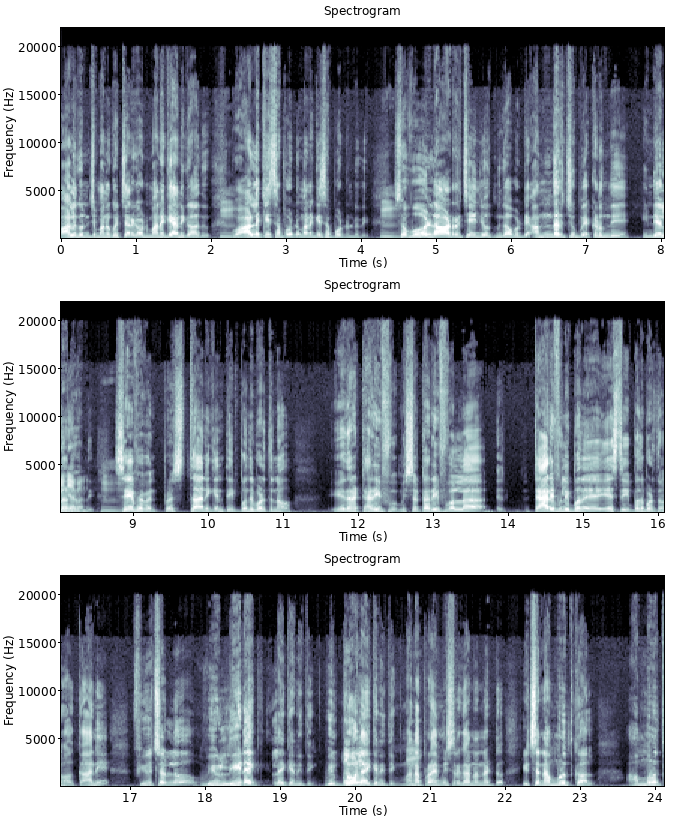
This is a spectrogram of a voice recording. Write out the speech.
వాళ్ళ గురించి మనకు వచ్చారు కాబట్టి మనకే అని కాదు. వాళ్ళకి సపోర్ట్ మనకి సపోర్ట్ ఉంటుంది. Hmm. సో వరల్డ్ ఆర్డర్ చేంజ్ అవుతుంది కాబట్టి అందరి చూపు ఎక్కడుంది? ఇండియాలోనే ఇండియాలో. ఉంది. Hmm. సేఫ్ హెవెన్ ప్రస్తుతానికి ఇంత ఇబ్బంది పడుతున్నాం ఏదైనా టరీఫ్ మిస్టర్ టరీఫ్ వల్ల టారిఫ్లు ఇబ్బంది వేస్తే ఇబ్బంది పడుతున్నాం కానీ ఫ్యూచర్లో we lead like anything will grow. Like anything మన ప్రైమ్ మినిస్టర్ గారు అన్నట్టు it's an Amrit Kaal Amrit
